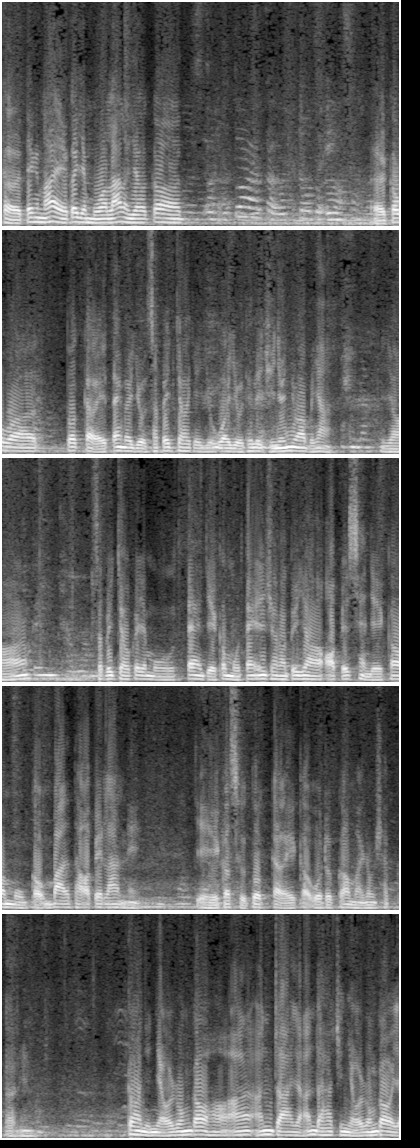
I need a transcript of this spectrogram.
cờ tên ná có giờ mua lá là do có ờ, có tôi cởi tăng nó dù sắp tới cho chị qua dù thế là chỉ nhớ nhua vậy à gió dạ sắp tới cho cái mù tăng chị có mù tăng cho nó tới do ở bên sàn chị có mù cộng ba thọ ở bên lan này. Chị có sự tôi cởi có ô tô con mà trong sắp cởi này. Có nhìn nhậu rong câu họ anh trai và anh trai chỉ nhậu rong câu vậy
